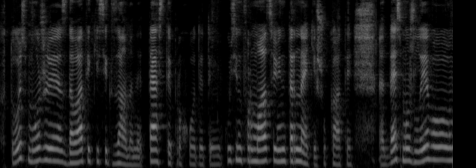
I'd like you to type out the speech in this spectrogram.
хтось може здавати якісь екзамени, тести проходити, якусь інформацію в інтернеті шукати. Е, Десь, можливо,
